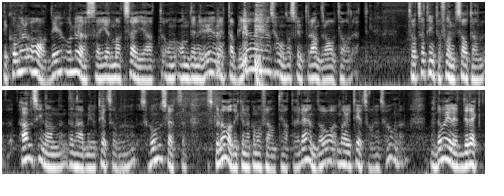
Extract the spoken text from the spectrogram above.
det kommer AD att lösa genom att säga att om, om det nu är en etablerad organisation som sluter andra avtalet trots att det inte har funnits avtal alls innan den här minoritetsorganisationen slöts skulle AD kunna komma fram till att det är ändå majoritetsorganisationen. Men då är det direkt,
